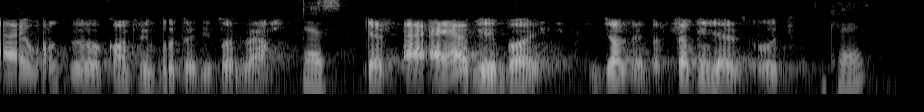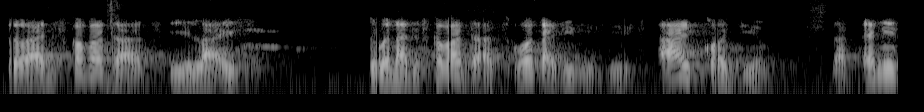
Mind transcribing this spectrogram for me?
I want to contribute to the program. Yes. Yes, I, I have a boy, just about seven years old. Okay. So I discovered that he lies. So when I discovered that, what I did is this: I called him that any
